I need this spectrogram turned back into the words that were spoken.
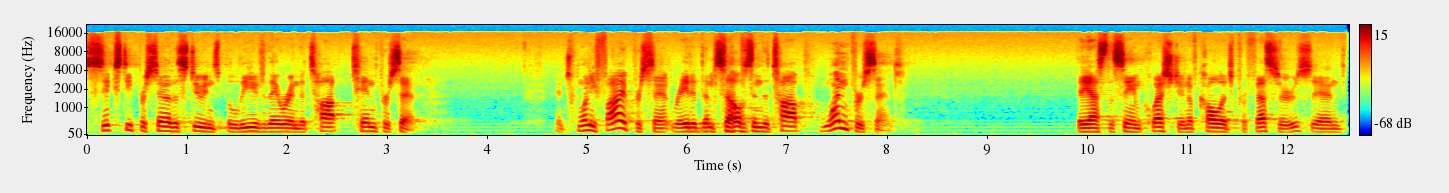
60% of the students believed they were in the top 10%. and 25% rated themselves in the top 1%. They asked the same question of college professors, and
